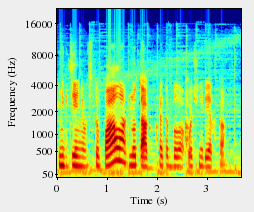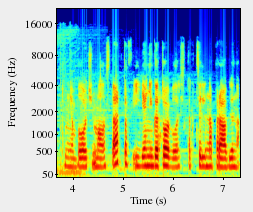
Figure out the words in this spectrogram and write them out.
нигде не выступала. Но так, это было очень редко. У меня было очень мало стартов, и я не готовилась так целенаправленно.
